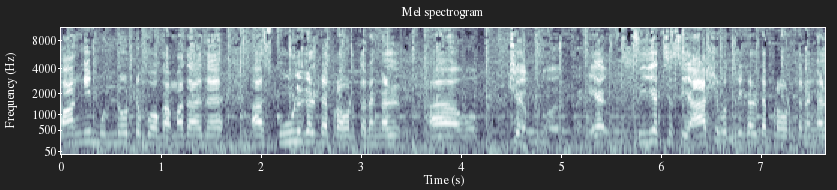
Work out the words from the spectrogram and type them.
വാങ്ങി മുന്നോട്ട് പോകാം. അതായത് സ്കൂളുകളുടെ പ്രവർത്തനങ്ങൾ സി എച്ച് സി ആശുപത്രികളുടെ പ്രവർത്തനങ്ങൾ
